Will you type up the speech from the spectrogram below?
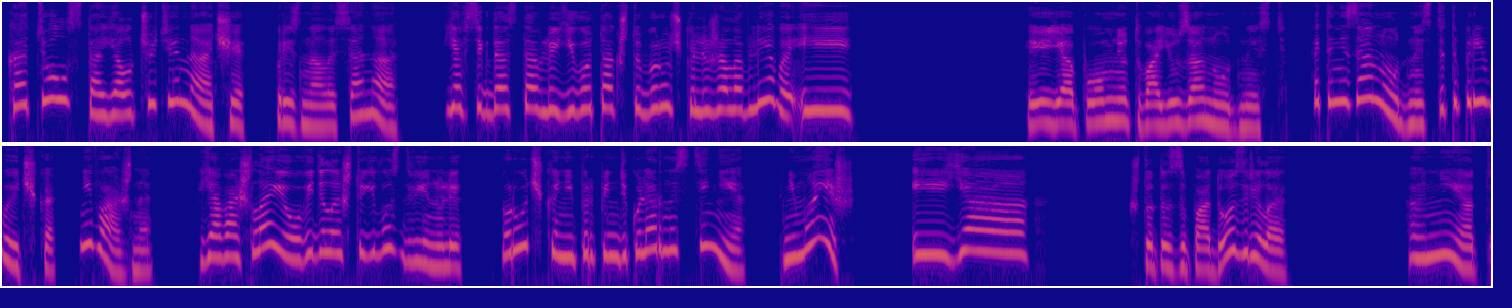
Котел стоял чуть иначе, призналась она. Я всегда ставлю его так, чтобы ручка лежала влево и... И я помню твою занудность. Это не занудность, это привычка, неважно. Я вошла и увидела, что его сдвинули. Ручка не перпендикулярна стене, понимаешь? И я... Что-то заподозрила? А, нет,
